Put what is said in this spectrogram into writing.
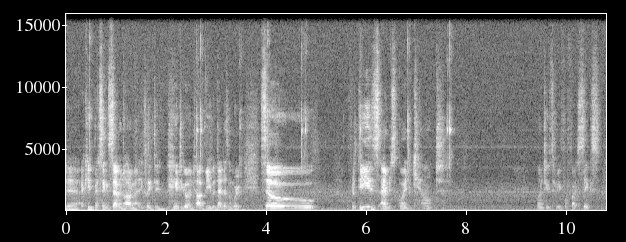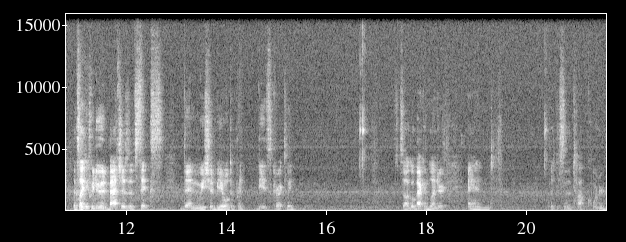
and uh, I keep pressing 7 automatically to, to go in top view, but that doesn't work. So for these, I'm just going to count 1, 2, 3, 4, 5, 6. Looks like if we do in batches of 6, then we should be able to print these correctly. So I'll go back in Blender and put this in the top corner.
